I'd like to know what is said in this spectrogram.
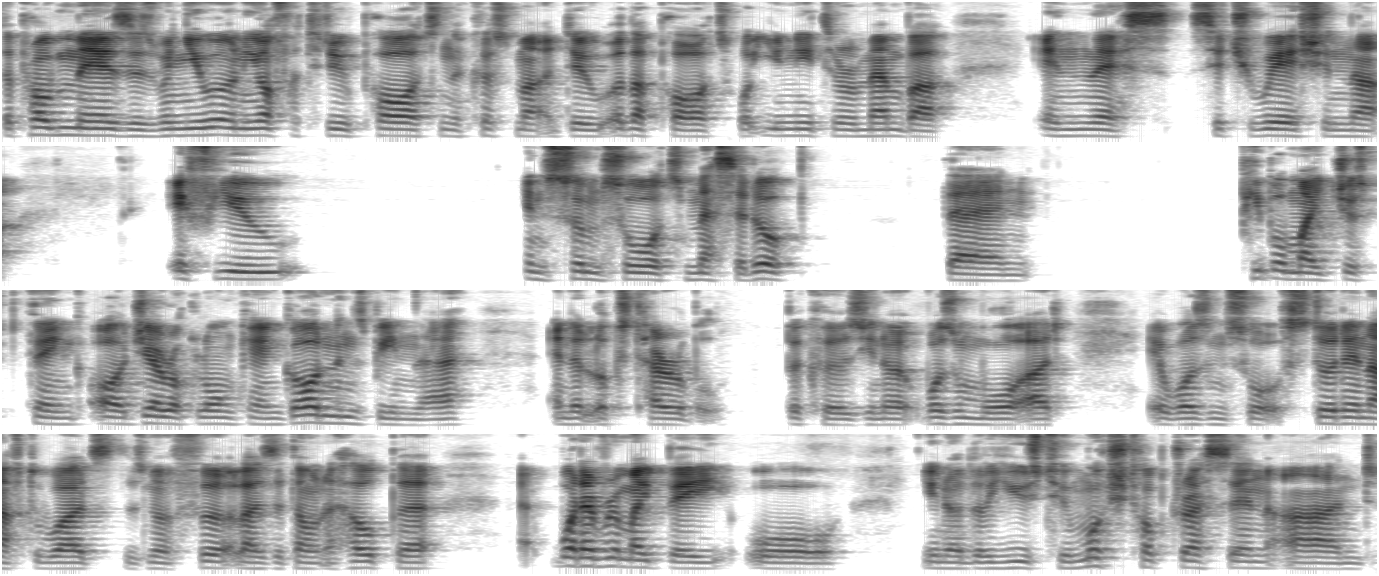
the problem is is when you only offer to do parts and the customer to do other parts. What you need to remember in this situation that if you in some sorts mess it up, then people might just think, oh, J-Rock Lawn Care and Gardening's been there and it looks terrible because, you know, it wasn't watered, it wasn't sort of stood in afterwards, there's no fertilizer down to help it, whatever it might be, or, you know, they use too much top dressing and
